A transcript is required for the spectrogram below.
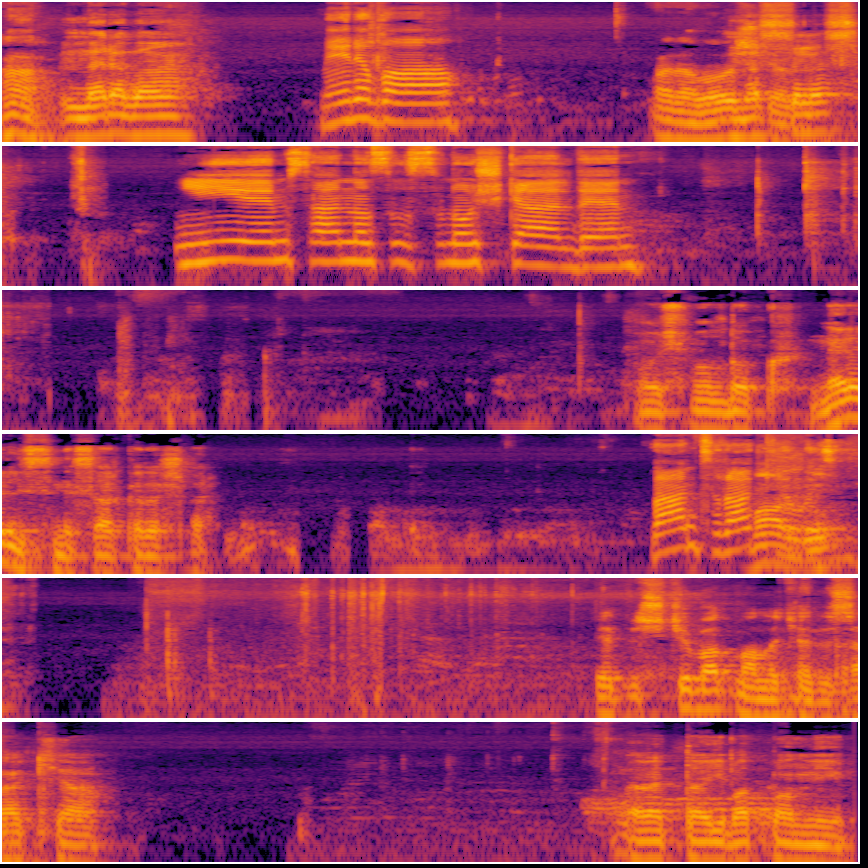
Ha, Merhaba. Merhaba. merhaba, hoş geldin. Nasılsınız? İyiyim. Sen nasılsın? Hoş geldin. Hoş bulduk. Nerelisiniz arkadaşlar? Ben Trakyalıyım. Mardin. 72 Batmanlı kendisi. Trakya. Evet dayı Batmanlıyım.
